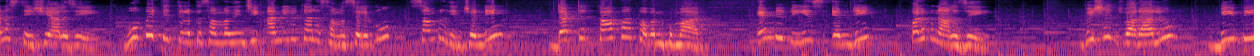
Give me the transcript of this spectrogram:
anaesthesiology ఊపిరితిత్తులకు సంబంధించి అన్ని రకాల సమస్యలకు సంప్రదించండి. Doctor Kapa Pavan Kumar MBBS MD pulmonology విష జ్వరాలు బీపీ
